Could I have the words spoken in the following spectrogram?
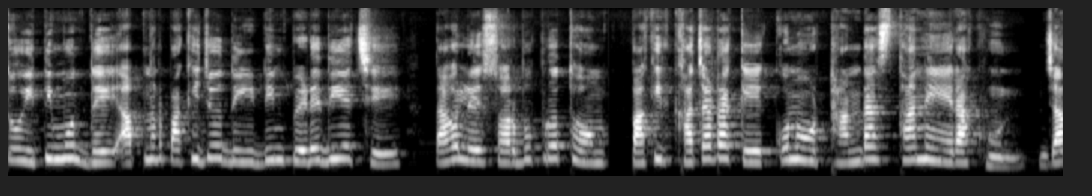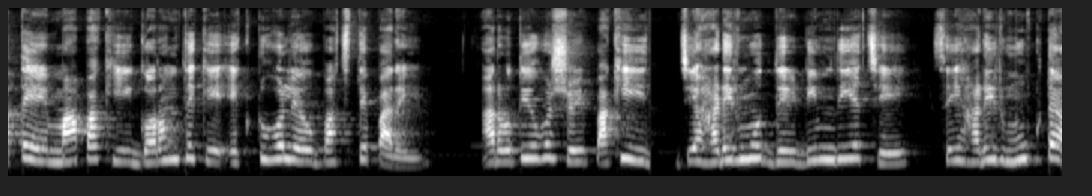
তো ইতিমধ্যেই আপনার পাখি যদি ডিম পেড়ে দিয়েছে, তাহলে সর্বপ্রথম পাখির খাঁচাটাকে কোনো ঠান্ডা স্থানে রাখুন, যাতে মা পাখি গরম থেকে একটু হলেও বাঁচতে পারে। আর অতি অবশ্যই পাখি যে হাড়ির মধ্যে ডিম দিয়েছে, সেই হাড়ির মুখটা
